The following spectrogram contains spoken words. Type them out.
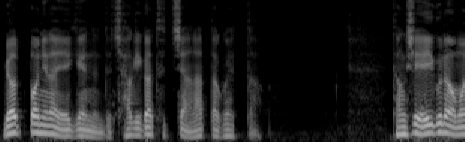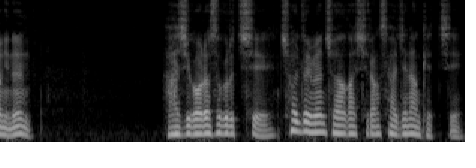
몇 번이나 얘기했는데 자기가 듣지 않았다고 했다. 당시 A군의 어머니는 아직 어려서 그렇지 철들면 저 아가씨랑 살진 않겠지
